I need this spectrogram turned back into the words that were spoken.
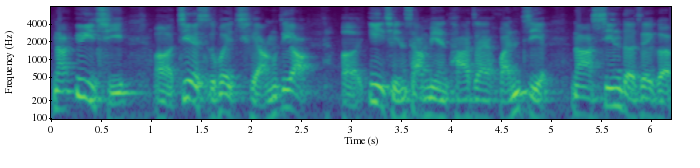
那预期呃，届时会强调呃，疫情上面它在缓解，那新的这个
